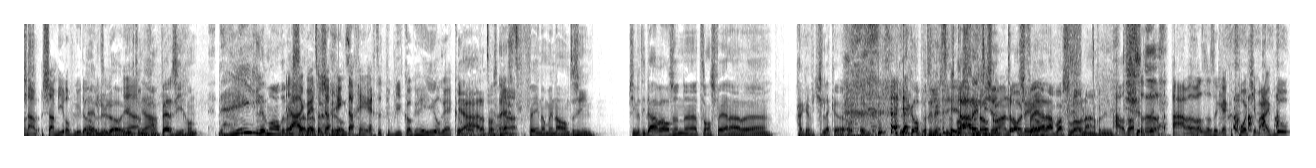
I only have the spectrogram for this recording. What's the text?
Sam- Samir of Ludo? Nee, Ludo. Die Ja. heeft toen Ja. van Persie gewoon helemaal de Ja, wedstrijd ik weet ook, daar ging, daar ging echt het publiek ook heel lekker Ja, op. dat was Ja. echt fenomenaal om te zien. Misschien dat hij daar wel eens een eh, transfer naar... eh, ga ik eventjes lekker... lekker opportunistisch. Ja, daar heeft hij zijn aan transfer aan Barcelona aanverdiend. Ah, wat was dat, een, ah, wat was dat een lekker potje. Maar ik bedoel,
